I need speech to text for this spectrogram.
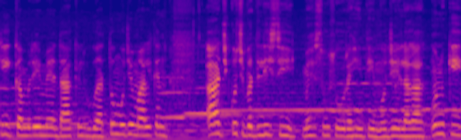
की कमरे में दाखिल हुआ तो मुझे मालकिन आज कुछ बदली सी महसूस हो रही थी। मुझे लगा उनकी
